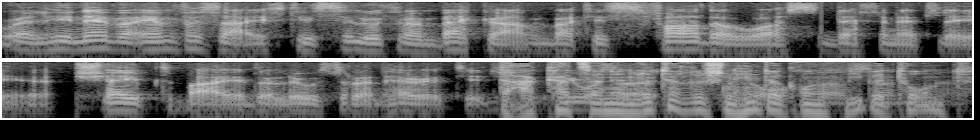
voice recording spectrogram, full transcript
Well, he never emphasized his Lutheran background, but his father was definitely uh, shaped by the Lutheran heritage. Dag hat seinen lutherischen Hintergrund nie betont.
